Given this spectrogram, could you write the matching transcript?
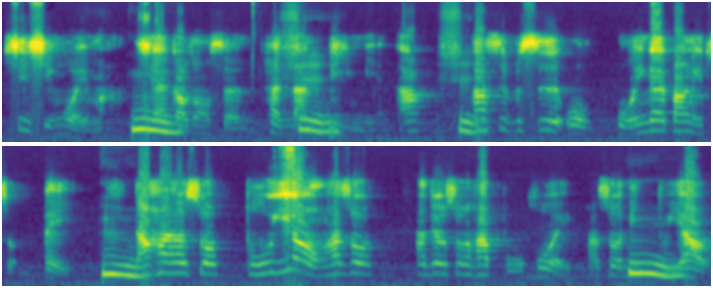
性行为嘛，现在高中生很难避免啊。是，那是不是我我应该帮你准备？嗯，然后他就说不用，他说他就说他不会，他说你不要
